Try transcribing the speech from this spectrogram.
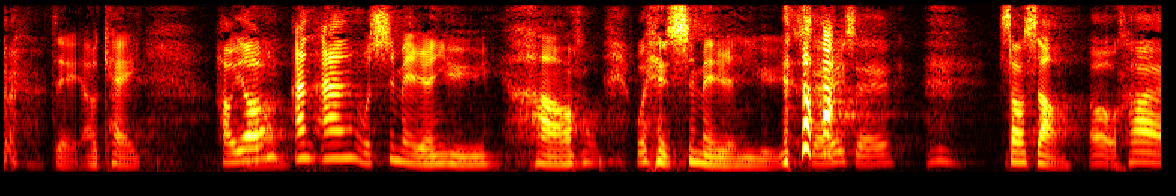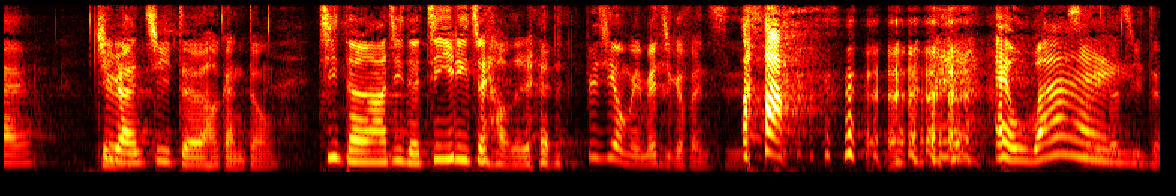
对，OK，好哟，好安安，我是美人鱼，好，我也是美人鱼，谁谁？少少哦，嗨！居然记得，好感动。记得啊，记得记忆力最好的人，毕竟我们也没几个粉丝，哎 所以喂都，记得。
